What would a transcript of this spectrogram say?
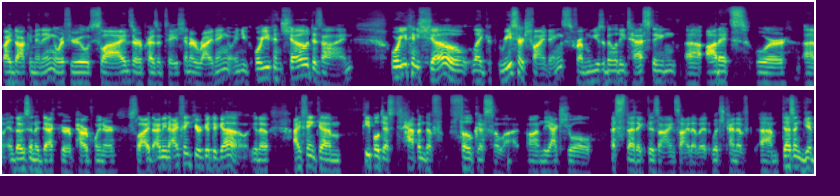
by documenting or through slides or a presentation or writing and you or you can show design or you can show like research findings from usability testing uh, audits or um, and those in a deck or powerpoint or slide i mean i think you're good to go you know? I think um, people just happen to f- focus a lot on the actual aesthetic design side of it, which kind of um, doesn't get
